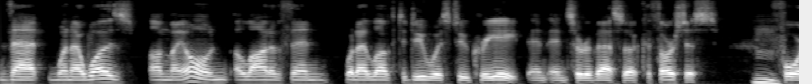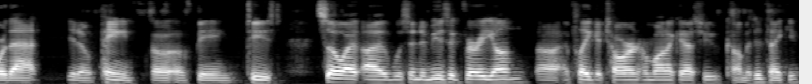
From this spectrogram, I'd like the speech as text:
that when I was on my own, a lot of then what I loved to do was to create and, and sort of as a catharsis mm. for that you know pain uh, of being teased. So I, I, was into music very young. Uh, I play guitar and harmonica, as you commented. Thank you.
